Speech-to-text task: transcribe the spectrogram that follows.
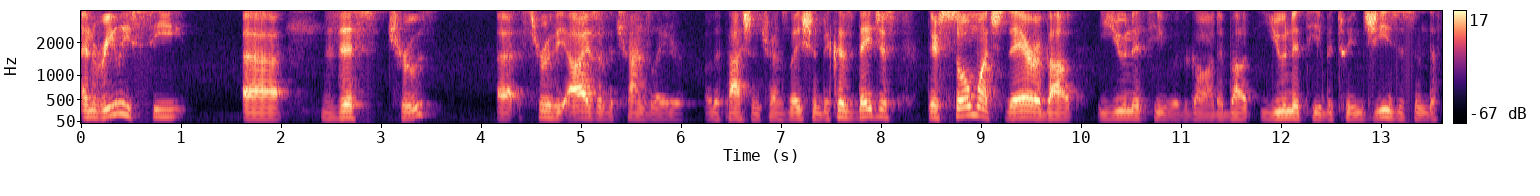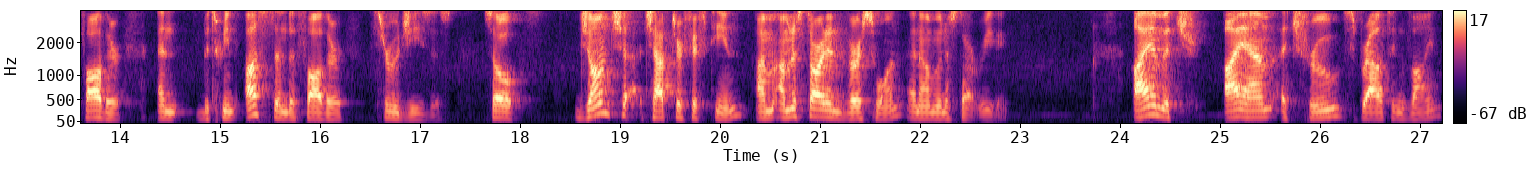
and really see uh, this truth uh, through the eyes of the translator of the Passion Translation because they just, there's so much there about unity with God, about unity between Jesus and the Father, and between us and the Father through Jesus. So, John ch- chapter 15, I'm, I'm going to start in verse 1 and I'm going to start reading. I am a tr- I am a true sprouting vine,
